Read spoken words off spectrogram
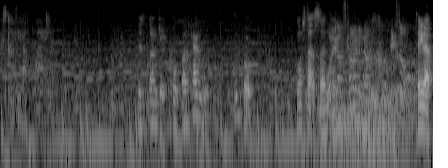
Let's go the other way. Just don't get caught by the cameras. Simple. What's that said? Take it out.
